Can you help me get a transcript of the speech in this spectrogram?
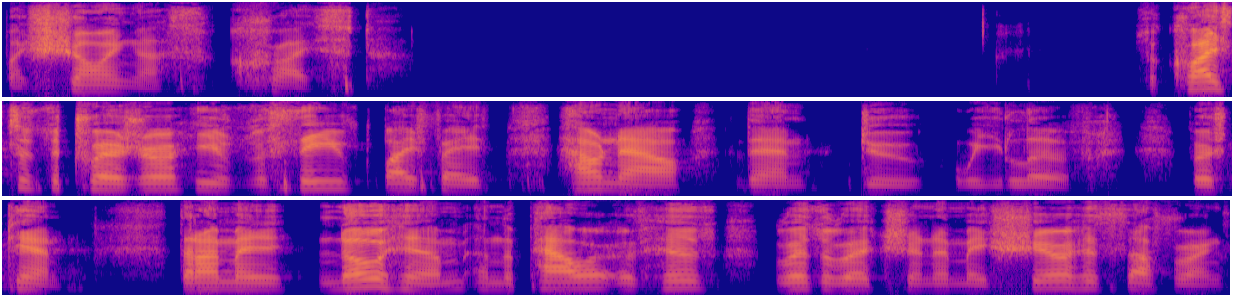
By showing us Christ. So Christ is the treasure. He is received by faith. How now then do we live? Verse 10 that I may know him and the power of his resurrection and may share his sufferings,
